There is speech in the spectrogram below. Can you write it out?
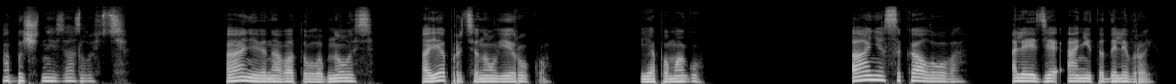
обычно из-за злости». Аня виновато улыбнулась, а я протянул ей руку. «Я помогу». Аня Соколова, леди Анита Делеврой.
